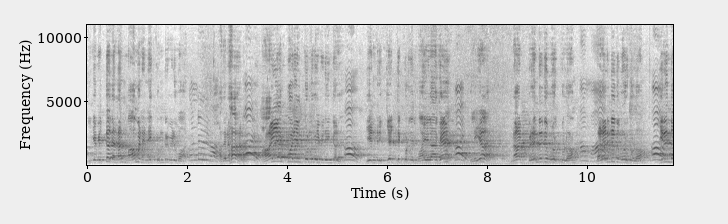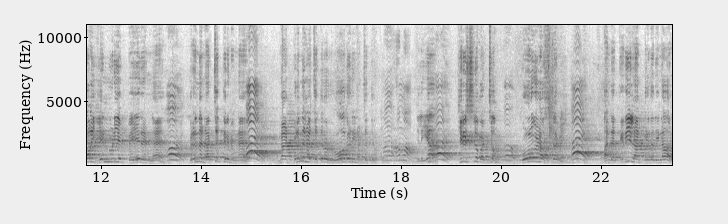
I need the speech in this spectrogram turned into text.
இங்க விட்டதனால் மாமன் என்னை கொன்று விடுவார் அதனால். ஆயர்பாடியில் கொண்டு போய் விடுங்கள். என்று கேட்டுக்கொண்டதின் வாயிலாக. இல்லையா நான் பிறந்தது ஒரு குலம். வளர்ந்தது ஒரு குலம். இருந்தாலும் என்னுடைய பெயர் என்ன. பிறந்த நட்சத்திரம் என்ன. நான் பிறந்த நட்சத்திரம் ரோகிணி நட்சத்திரம் இல்லையா. கிருஷ்ணபட்சம் ஓ. கோகுல அஷ்டமி ஓய் அந்த திதியில் நான் பிறந்ததினால்.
